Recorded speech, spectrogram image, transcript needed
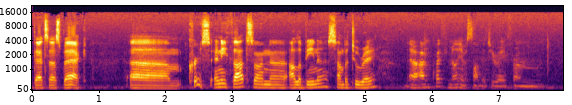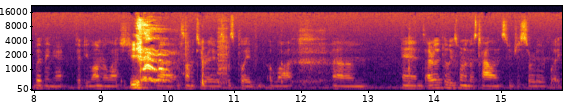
that's us back. Um, Chris, any thoughts on uh, Alabina, Samba Touré? Uh, I'm quite familiar with Samba Touré from living at 50 Lama last year. Yeah. Uh, Samba Touré was, was played a lot. Um, and I really feel he's one of those talents who just sort of like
